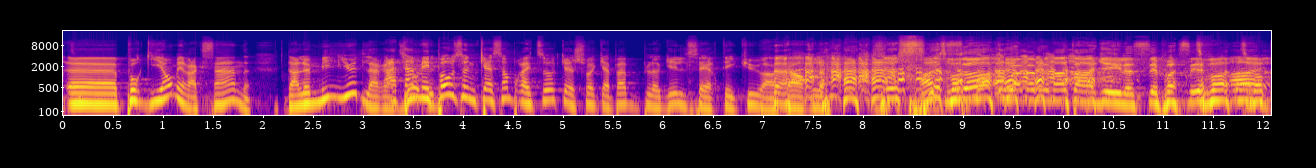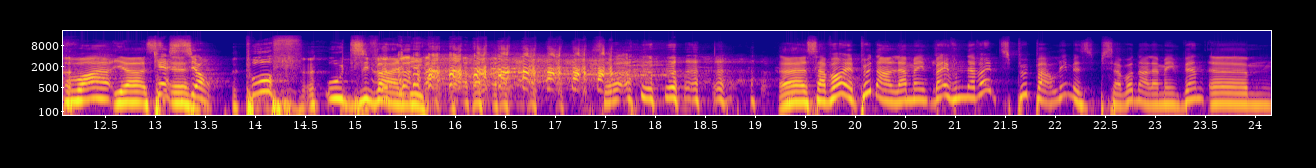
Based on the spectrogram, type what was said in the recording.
vrai? euh, pour Guillaume et Roxane, dans le milieu de la radio... Attends, mais pose une question pour être sûr que je sois capable de plugger le CRTQ encore, là. Juste- Ah, tu vas, Ça, ou ameublement tangué, là, si c'est possible. tu vas, tu vas pouvoir... il Y a, Question. Pouf ou divan-lit? Euh, ça va un peu dans la même. Ben, vous en avez un petit peu parlé, mais ça va dans la même veine. Euh,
